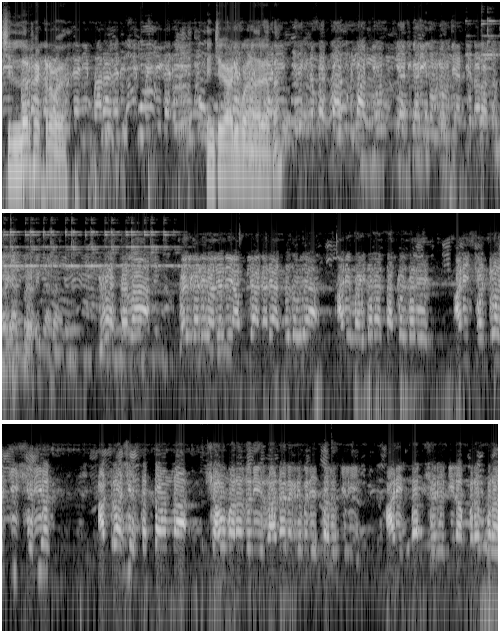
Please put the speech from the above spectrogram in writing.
चिल्लर फॅक्टर बघा. त्यांची गाडी पळणार आहे आता. बैलगाडीवाल्याने आपल्या गाड्या सजवल्या आणि मैदानात दाखल झाले आणि जनरलची शर्यत अठराशे सत्तावन्न ला शाहू महाराजांनी राधानगरीमध्ये चालू केली. आणि मग शर्यतीला परंपरा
